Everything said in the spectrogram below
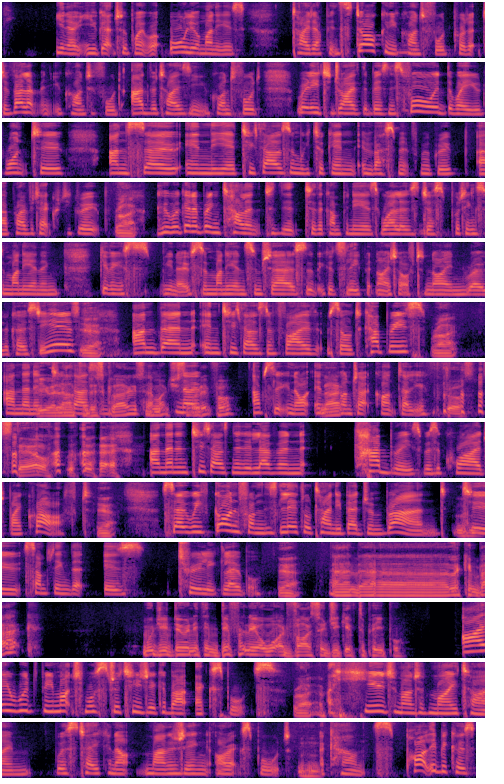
you know, you get to a point where all your money is tied up in stock and you can't afford product development, you can't afford advertising, you can't afford really to drive the business forward the way you'd want to. And so in the year 2000, we took in investment from a group, a private equity group, Right. who were going to bring talent to the to the company as well as just putting some money in and giving us, you know, some money and some shares so that we could sleep at night after nine roller coaster years. Yeah. And then in 2005, it was sold to Cadbury's. Right. And then Are in you allowed to disclose how much you no, sold it for? Absolutely not. In No? the contract, can't tell you. Of course. Still. And then in 2011, Cadbury's was acquired by Kraft. yeah. So we've gone from this little tiny bedroom brand Mm-hmm. to something that is truly global. Yeah. And uh, looking back, would you do anything differently or what advice would you give to people? I would be much more strategic about exports. Right. A huge amount of my time was taken up managing our export mm-hmm. accounts, partly because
